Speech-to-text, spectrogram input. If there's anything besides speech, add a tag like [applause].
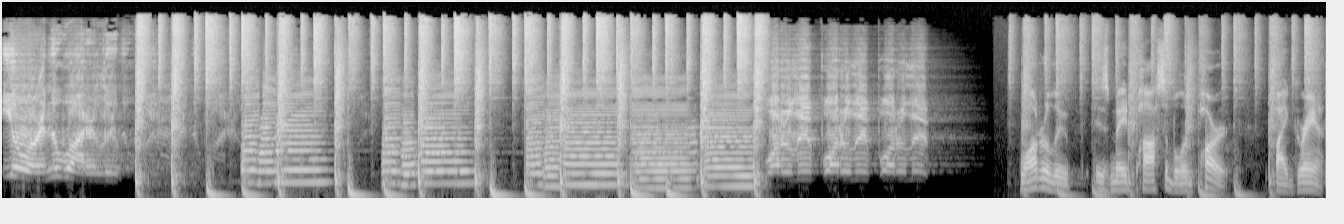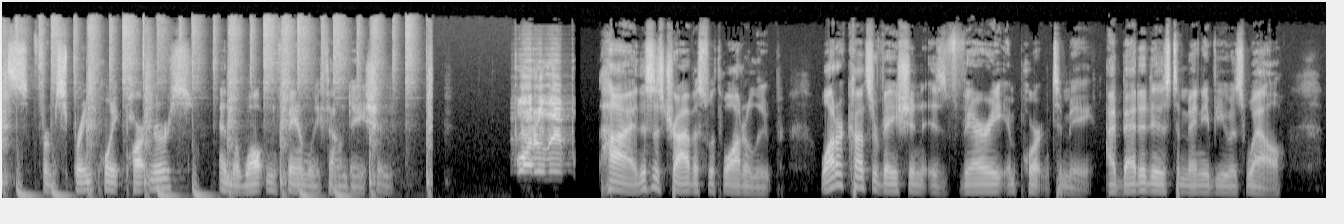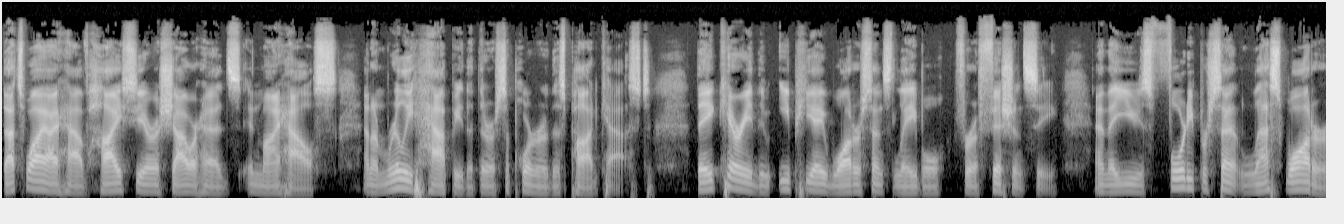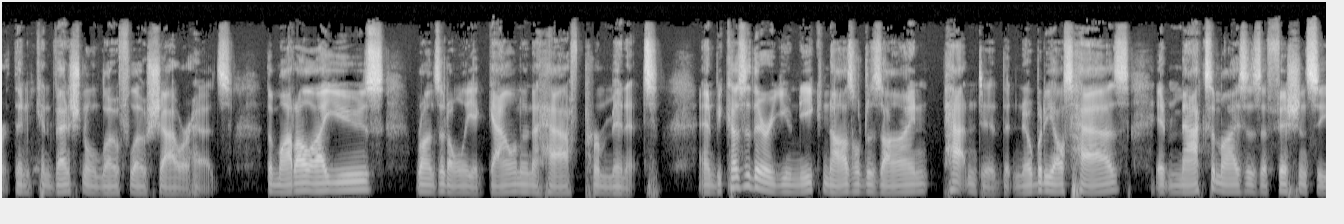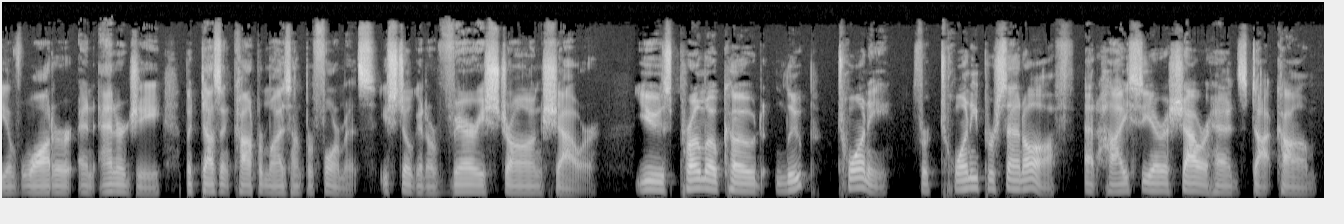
You're in the water loop. Waterloop, Waterloop, Waterloop. Waterloop is made possible in part by grants from Spring Point Partners and the Walton Family Foundation. Waterloop, Hi, this is Travis with Waterloop. Water conservation is very important to me. I bet it is to many of you as well. That's why I have High Sierra showerheads in my house, and I'm really happy that they're a supporter of this podcast. They carry the EPA WaterSense label for efficiency, and they use 40% less water than conventional low flow showerheads. The model I use runs at only a gallon and a half per minute. And because of their unique nozzle design, patented that nobody else has, it maximizes efficiency of water and energy, but doesn't compromise on performance. You still get a very strong shower. Use promo code LOOP20 for 20% off at highsierrashowerheads.com.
